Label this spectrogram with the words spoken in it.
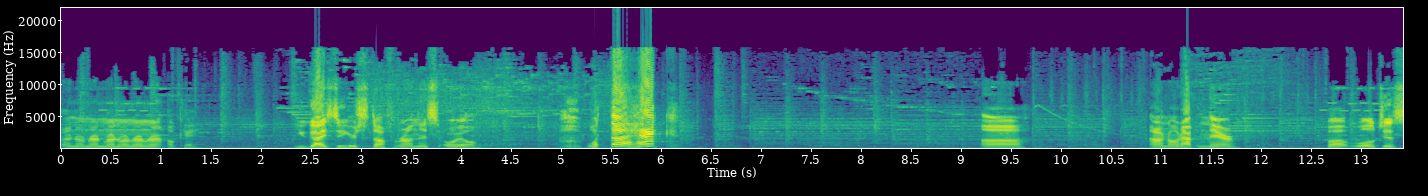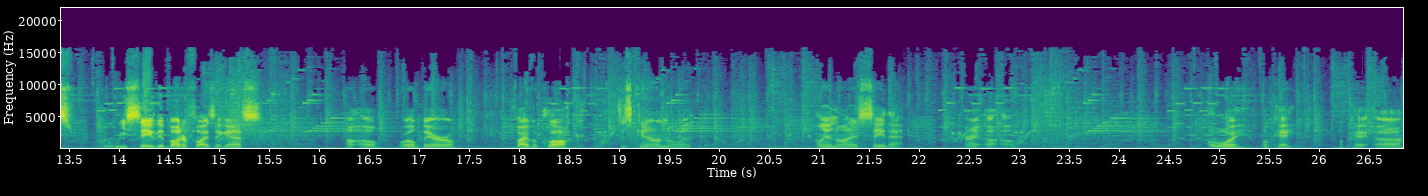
Run, run, run, run, run, run, run. Okay. You guys do your stuff around this oil. What the heck? Uh, I don't know what happened there, but we'll just we resave the butterflies, I guess. Uh-oh, oil barrel. Five o'clock. Just can't, I don't know what. I don't even know how to say that. Alright, uh-oh. Oh boy, okay. Okay, uh,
